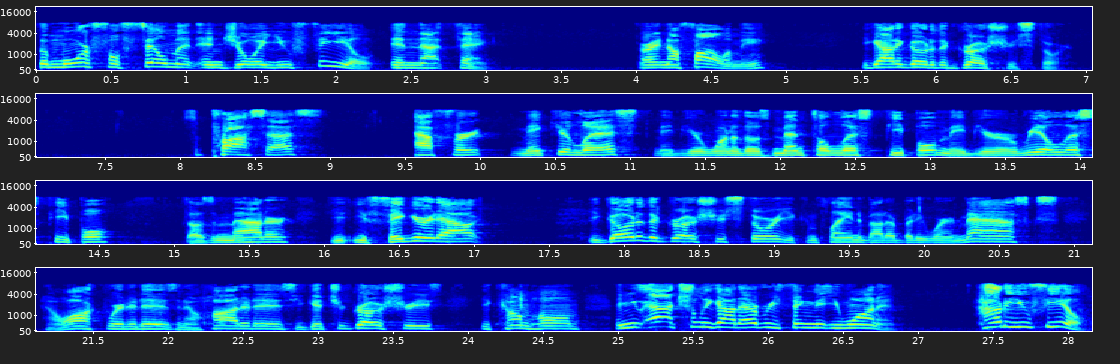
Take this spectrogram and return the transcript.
the more fulfillment and joy you feel in that thing. All right, now follow me. You got to go to the grocery store. It's a process, effort, make your list. Maybe you're one of those mental list people. Maybe you're a real list people. Doesn't matter. You, you figure it out. You go to the grocery store. You complain about everybody wearing masks how awkward it is and how hot it is. You get your groceries, you come home, and you actually got everything that you wanted. How do you feel?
